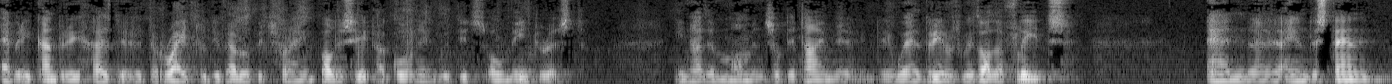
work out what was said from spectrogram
Every country has the, the right to develop its foreign policy according with its own interest. In other moments of the time, uh, there were drills with other fleets. And uh, I understand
